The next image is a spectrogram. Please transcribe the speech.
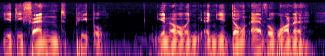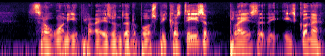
you defend people, you know, and, and you don't ever want to throw one of your players under the bus because these are players that he's gonna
